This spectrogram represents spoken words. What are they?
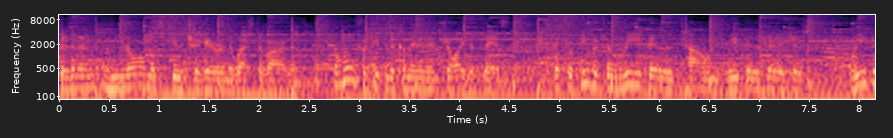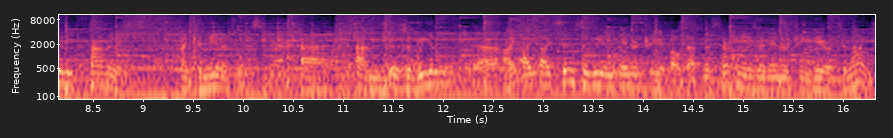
There's an enormous future here in the west of Ireland, not only for people to come in and enjoy the place, but for people to rebuild towns, rebuild villages, rebuild families and communities. Uh, and there's a real, uh, I, I, sense a real energy about that, and there certainly is an energy here tonight.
